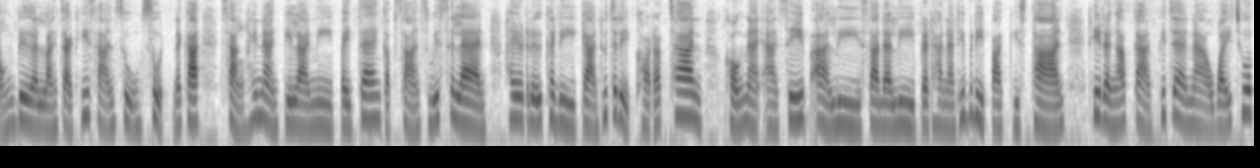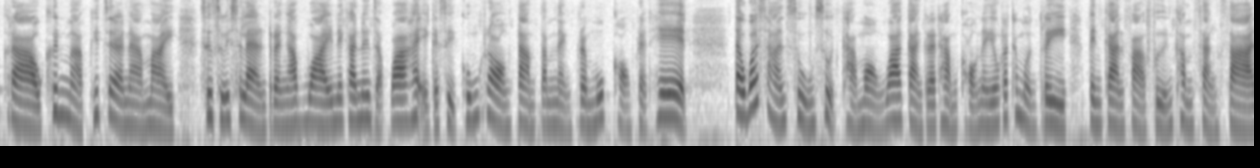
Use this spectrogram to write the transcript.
2 เดือนหลังจากที่ศาลสูงสุดนะคะสั่งให้นางกิลานีไปแจ้งกับศาลสวิตเซอร์แลนด์ ให้รื้อคดีการทุจริตคอร์รัปชันของนายอาซีฟอาลีซาดาลี ประธานาธิบดีปากีสถาน ที่ระงับการพิจารณาไว้ชั่วคราวขึ้นมาพิจารณาใหม่ ซึ่งสวิตเซอร์แลนด์ระงับไว้นะคะเนื่องจากว่าให้เอกสิทธิ์คุ้มครองตามตำแหน่งประมุขของประเทศ แต่ว่าศาลสูงสุดค่ะมองว่าการกระทำของนายกรัฐมนตรี เป็นการฝ่าฝืนคำสั่งศาล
